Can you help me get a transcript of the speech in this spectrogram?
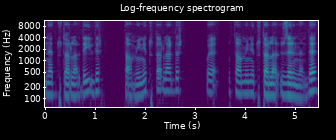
net tutarlar değildir. Tahmini tutarlardır. Ve bu tahmini tutarlar üzerinden de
